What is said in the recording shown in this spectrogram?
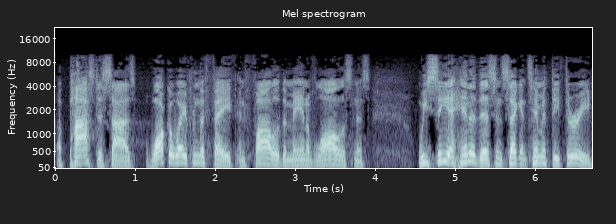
Apostatize, walk away from the faith, and follow the man of lawlessness. We see a hint of this in 2 Timothy 3.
